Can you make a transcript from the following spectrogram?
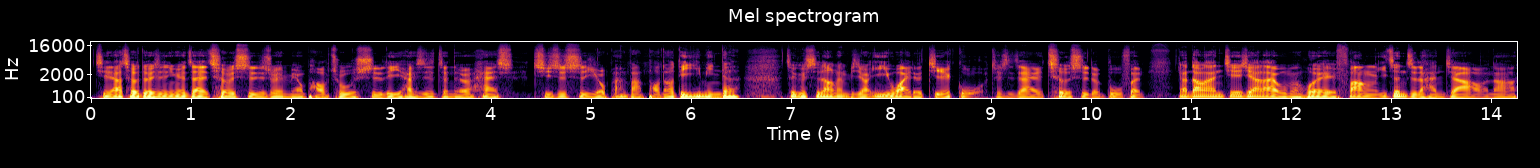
其他车队是因为在测试，所以没有跑出实力，还是真的 Haas 其实是有办法跑到第一名的。这个是让人比较意外的结果，就是在测试的部分。那当然，接下来我们会放一阵子的寒假哦，那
